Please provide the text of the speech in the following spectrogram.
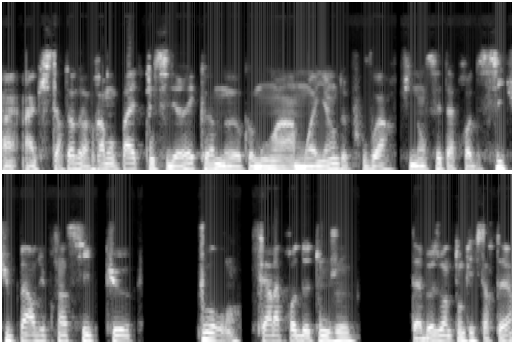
un, Kickstarter ne doit vraiment pas être considéré comme, euh, comme un moyen de pouvoir financer ta prod. Si tu pars du principe que pour faire la prod de ton jeu, tu as besoin de ton Kickstarter,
